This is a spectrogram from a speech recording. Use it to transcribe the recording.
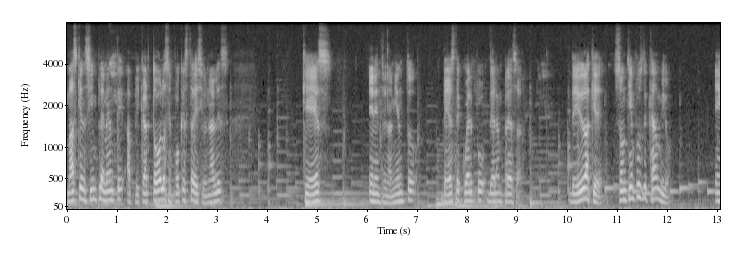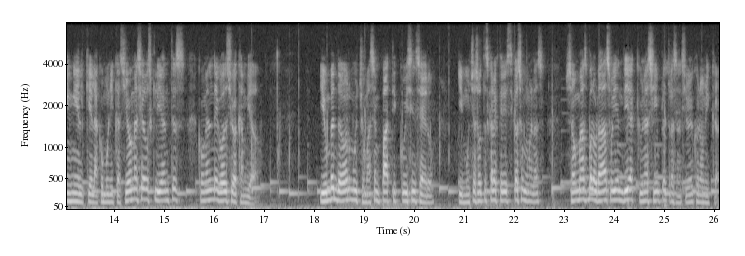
más que en simplemente aplicar todos los enfoques tradicionales que es el entrenamiento de este cuerpo de la empresa debido a que son tiempos de cambio en el que la comunicación hacia los clientes con el negocio ha cambiado. Y un vendedor mucho más empático y sincero y muchas otras características humanas son más valoradas hoy en día que una simple transacción económica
